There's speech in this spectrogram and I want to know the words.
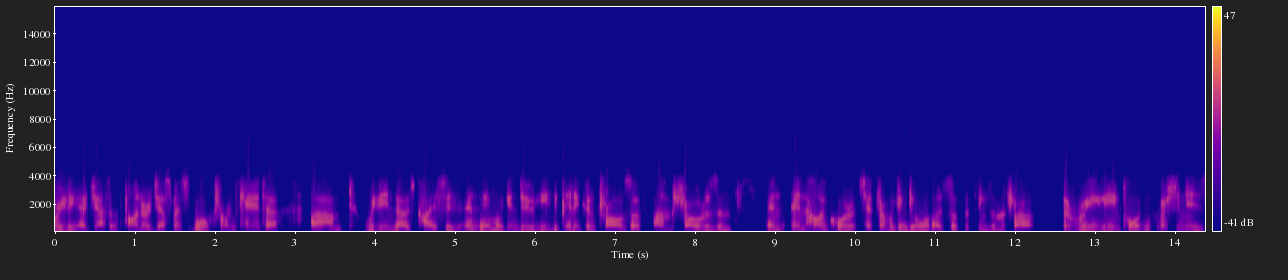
really adjust, finer adjustments, walk, trot, and canter um, within those paces. And then we can do independent controls of um, shoulders and and, and hindquarter, etc. And we can do all those sorts of things on the trail. The really important question is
